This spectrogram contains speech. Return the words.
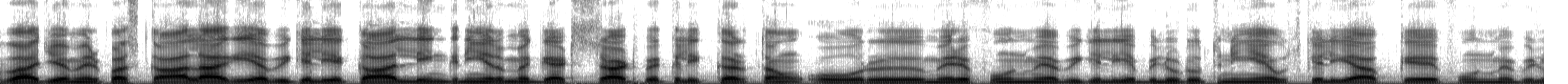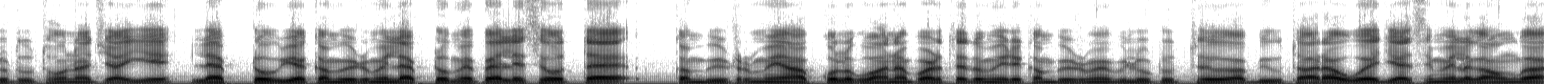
बाद जो है मेरे पास कॉल आ गई। अभी के लिए कॉल लिंक नहीं है तो मैं गेट स्टार्ट पे क्लिक करता हूँ और मेरे फ़ोन में अभी के लिए ब्लूटूथ नहीं है। उसके लिए आपके फ़ोन में ब्लूटूथ होना चाहिए। लैपटॉप या कंप्यूटर में, लैपटॉप में पहले से होता है। कंप्यूटर में आपको लगवाना पड़ता है तो मेरे कंप्यूटर में ब्लूटूथ अभी उतारा हुआ है, जैसे मैं लगाऊँगा।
